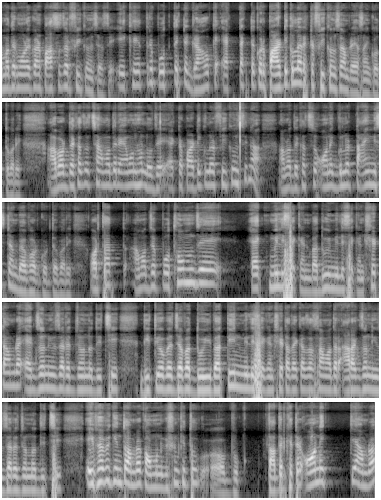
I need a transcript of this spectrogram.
আমাদের মনে করেন পাঁচ হাজার ফ্রিকোয়েন্সি আছে। এক্ষেত্রে প্রত্যেকটা গ্রাহককে একটা একটা করে পার্টিকুলার একটা ফ্রিকোয়েন্সি আমরা অ্যাসাইন করতে পারি। আবার দেখা যাচ্ছে আমাদের এমন হলো যে একটা পার্টিকুলার ফ্রিকোয়েন্সি না, আমরা দেখা যাচ্ছে অনেকগুলো টাইম স্ট্যাম্প ব্যবহার করতে পারি। অর্থাৎ আমার যে প্রথম যে এক মিলি সেকেন্ড বা দুই মিলি সেকেন্ড সেটা আমরা একজন ইউজারের জন্য দিচ্ছি, দ্বিতীয় বেজ আবার দুই বা তিন মিলি সেকেন্ড সেটা দেখা যাচ্ছে আমাদের আরেকজন ইউজারের জন্য দিচ্ছি। এইভাবে কিন্তু আমরা কমিউনিকেশন কিন্তু তাদের ক্ষেত্রে অনেককে আমরা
